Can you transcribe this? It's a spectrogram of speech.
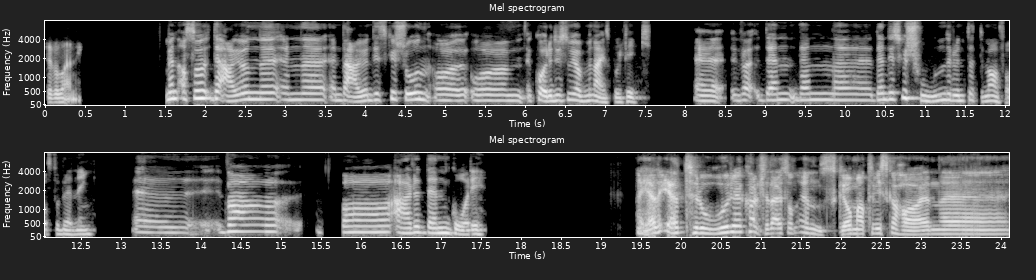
til forbrenning. Men altså, det er jo en, en, en, er jo en diskusjon, og, og, Kåre, du som jobber med næringspolitikk. Eh, den, den, eh, den, diskusjonen rundt dette med avfallsforbrenning, eh, hva, hva er det den går i? Jeg, jeg, tror kanskje det er et sånn ønske om at vi skal ha en, eh,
